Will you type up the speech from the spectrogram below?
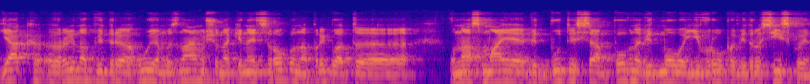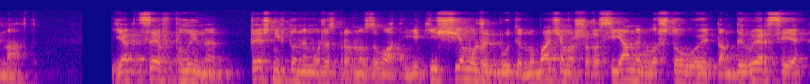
Як ринок відреагує? Ми знаємо, що на кінець року, наприклад, е, у нас має відбутися повна відмова Європи від російської нафти. Як це вплине, теж ніхто не може спрогнозувати. Які ще можуть бути? Ми бачимо, що росіяни влаштовують там диверсії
